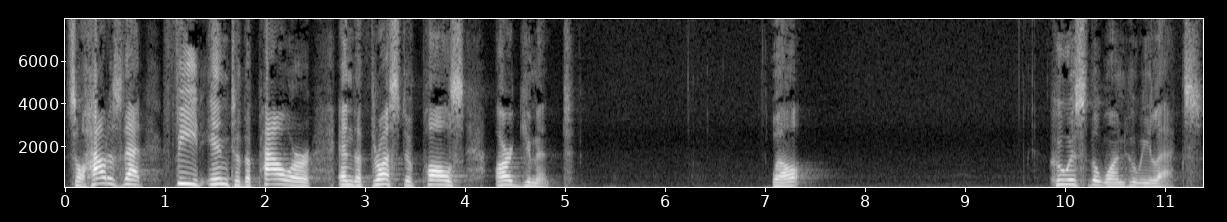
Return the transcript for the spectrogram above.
So, how does that feed into the power and the thrust of Paul's argument? Well, who is the one who elects?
